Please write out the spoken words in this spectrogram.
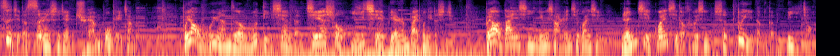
自己的私人时间全部被占满。不要无原则、无底线的接受一切别人拜托你的事情，不要担心影响人际关系。人际关系的核心是对等的利益交换。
